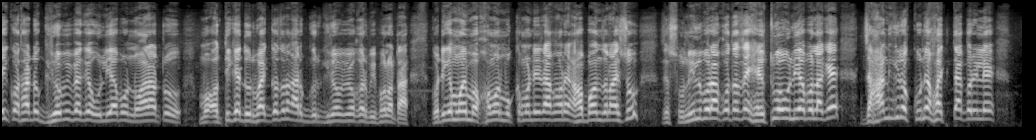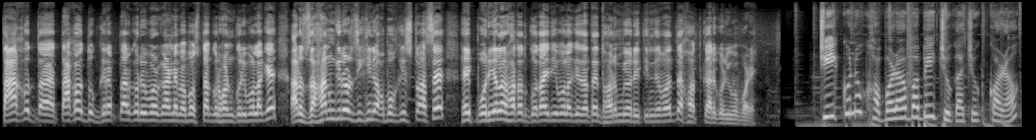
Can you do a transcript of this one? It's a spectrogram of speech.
এই কথাটো গৃহ বিভাগে উলিয়াব নোৱাৰাটো অতিকে দুৰ্ভাগ্যজনক আৰু গৃহ বিভাগৰ বিফলতা। গতিকে মই অসমৰ মুখ্যমন্ত্ৰী ডাঙৰে আহ্বান জনাইছোঁ যে সুনীল বৰা ক'ত আছে সেইটোও উলিয়াব লাগে। জাহাংগীৰক কোনে হত্যা কৰিলে তাকো তাকো গ্ৰেপ্তাৰ কৰিবৰ কাৰণে ব্যৱস্থা গ্ৰহণ কৰিব লাগে আৰু জাহাংগীৰৰ যিখিনি অৱশিষ্ট আছে সেই পৰিয়ালৰ হাতত গতাই দিব লাগে যাতে ধৰ্মীয় ৰীতি নীতিমতে সৎকাৰ কৰিব পাৰে। যিকোনো খবৰৰ বাবে যোগাযোগ কৰক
